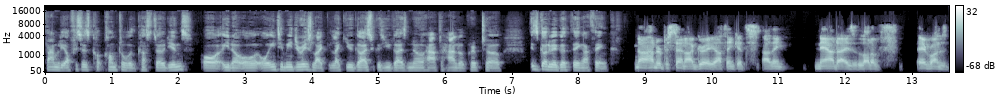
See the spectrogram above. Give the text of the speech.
family offices comfortable with custodians or you know or, or intermediaries like like you guys because you guys know how to handle crypto it's got to be a good thing i think no 100% i agree i think it's i think nowadays a lot of everyone's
